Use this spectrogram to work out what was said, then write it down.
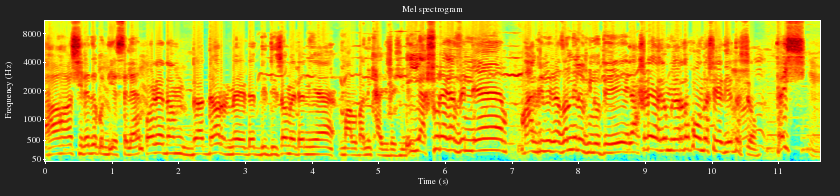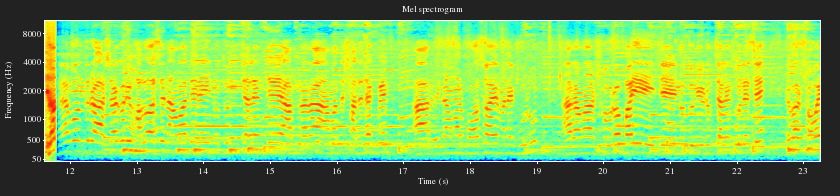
হ্যাঁ হ্যাঁ সেটা তো দিয়েছিলেন পরে একদম ধর- এটা দিতিসম এটা নিয়ে মাল পানি খাইস বেশি এই একশো টাকা জন্য মাগরিবের রাজান দিল ভিনোতে একশো টাকা মুই আর তো পঞ্চাশ টাকা দিয়ে দিচ্ছ হ্যাঁ বন্ধুরা আশা করি ভালো আছেন আমাদের এই নতুন চ্যালেঞ্জে আপনারা আমাদের সাথে থাকবেন। আর এটা আমার বস হয় মানে গুরু। আর আমার সৌরভ ভাই এই যে নতুন ইউটিউব চ্যানেল খুলেছে। এবার সবাই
